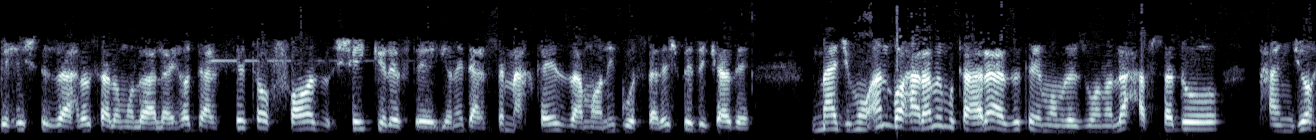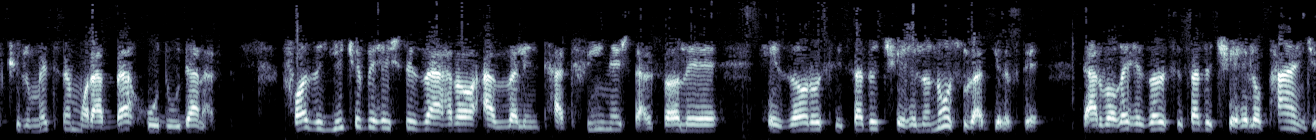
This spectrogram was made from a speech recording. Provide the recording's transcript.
بهشت زهرا سلام الله علیها در سه تا فاز شکل گرفته یعنی در سه مقطع زمانی گسترش پیدا کرده. مجموعا با حرم متحره حضرت امام رضوان الله 750 کیلومتر مربع حدودا است. فاز یک بهشت زهرا اولین تدفینش در سال 1349 صورت گرفته. در واقع 1345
